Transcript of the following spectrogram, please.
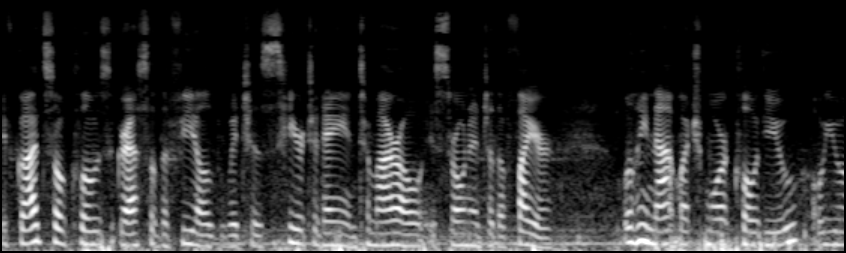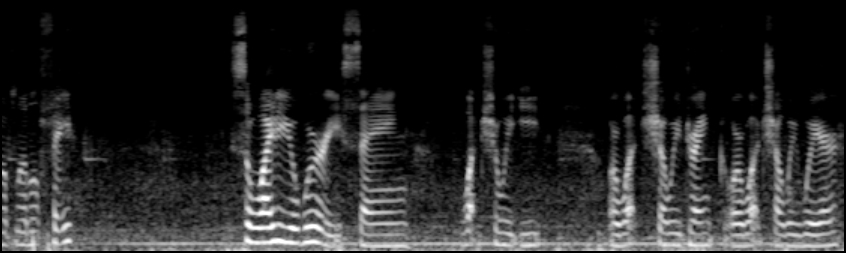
If God so clothes the grass of the field, which is here today and tomorrow is thrown into the fire, will he not much more clothe you, O you of little faith? So why do you worry, saying, What shall we eat? Or what shall we drink? Or what shall we wear?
